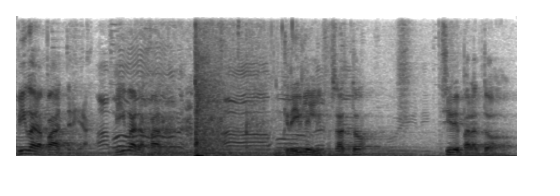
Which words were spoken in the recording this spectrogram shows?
¡Viva la patria! ¡Viva la patria! Increíble el glifosato, sirve para todo.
